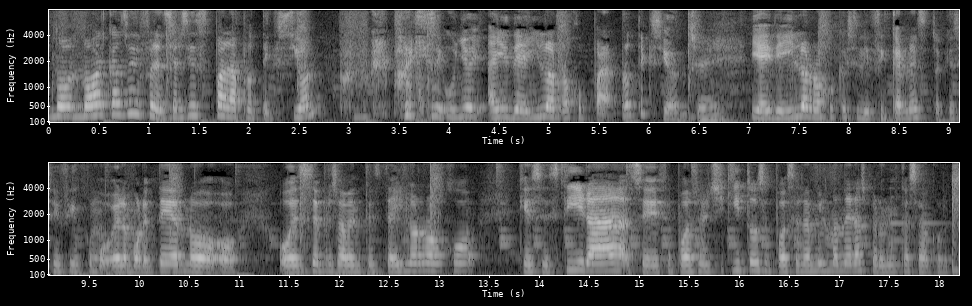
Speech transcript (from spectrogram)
no, no alcanzo a diferenciar si es para protección. Porque según yo hay de hilo rojo para protección. Sí. Y hay de hilo rojo que significan esto, que significa como el amor eterno o, o este precisamente este hilo rojo que se estira, se, se puede hacer chiquito, se puede hacer de mil maneras, pero nunca se va a cortar.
